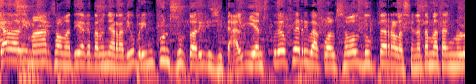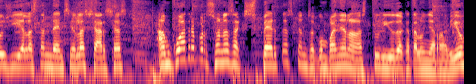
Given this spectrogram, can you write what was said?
Cada dimarts al matí de Catalunya Ràdio obrim consultori digital i ens podeu fer arribar qualsevol dubte relacionat amb la tecnologia, les tendències, les xarxes, amb quatre persones expertes que ens acompanyen a l'estudi de Catalunya Ràdio.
